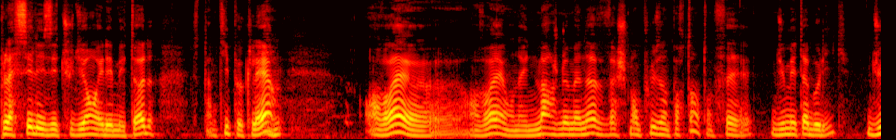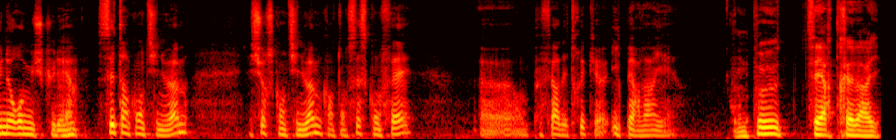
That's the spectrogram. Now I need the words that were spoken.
placer les étudiants et les méthodes. C'est un petit peu clair. En vrai, euh, en vrai, on a une marge de manœuvre vachement plus importante. On fait du métabolique, du neuromusculaire. Mhm. C'est un continuum. Et sur ce continuum, quand on sait ce qu'on fait, euh, on peut faire des trucs hyper variés. On peut faire très varié.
